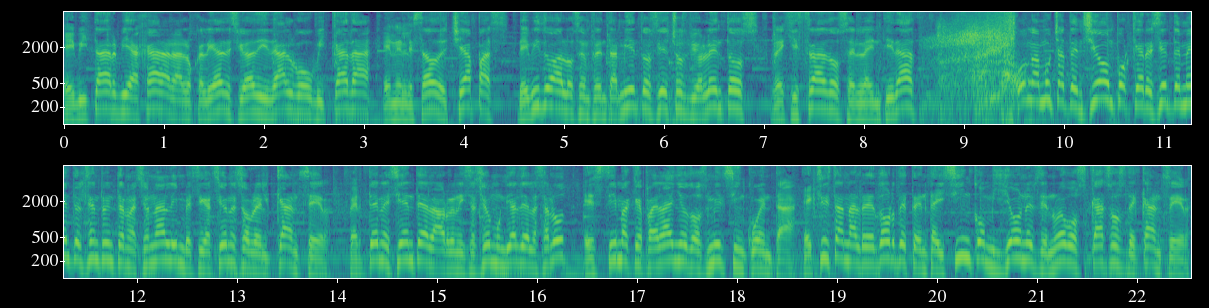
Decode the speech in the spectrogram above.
a evitar viajar a la localidad de Ciudad Hidalgo ubicada en el estado de Chiapas debido a los enfrentamientos y hechos violentos registrados en la entidad. Ponga mucha atención porque recientemente el Centro Internacional de Investigaciones sobre el Cáncer, perteneciente a la Organización Mundial de la Salud, estima que para el año 2050 existan alrededor de 35 millones de nuevos casos de cáncer,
